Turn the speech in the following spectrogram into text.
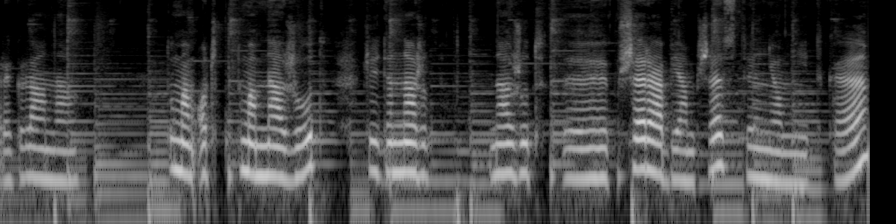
reglana. Tu mam, tu mam narzut, czyli ten narzut, narzut y, przerabiam przez tylnią nitkę,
